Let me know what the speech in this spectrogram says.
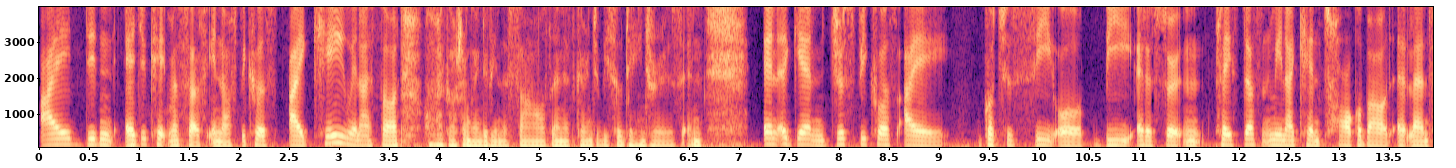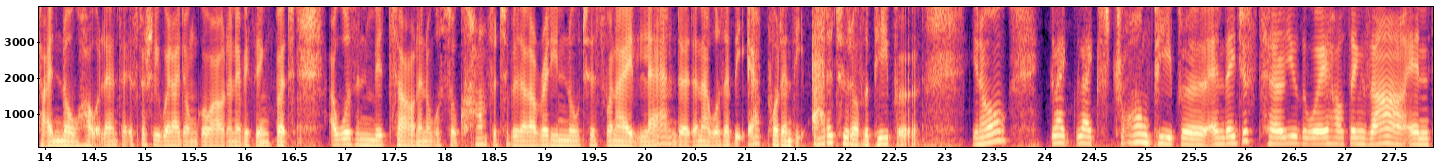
I didn't educate myself enough because I came and I thought, oh my gosh, I'm going to be in the South and it's going to be so dangerous. And and again, just because I got to see or be at a certain place doesn't mean I can talk about Atlanta. I know how Atlanta, especially when I don't go out and everything. But I was in Midtown and I was so comfortable that I already noticed when I landed and I was at the airport and the attitude of the people, you know, like like strong people, and they just tell you the way how things are and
